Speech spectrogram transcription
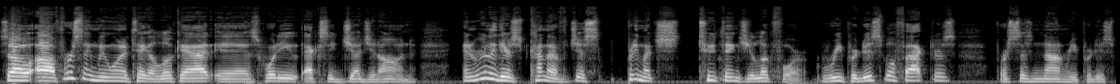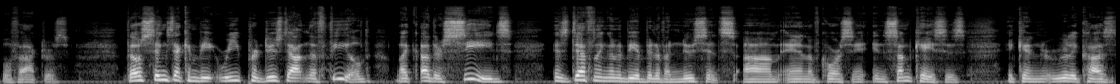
So uh, first thing we want to take a look at is what do you actually judge it on? And really there's kind of just pretty much two things you look for. Reproducible factors versus non-reproducible factors. Those things that can be reproduced out in the field, like other seeds, is definitely going to be a bit of a nuisance. Um, and of course, in, in, some cases, it can really cause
